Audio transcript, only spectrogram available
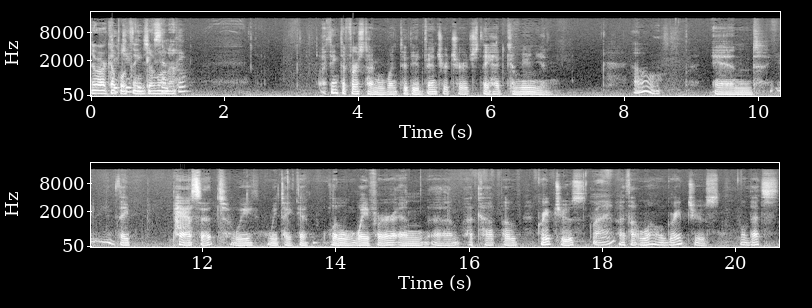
There are a couple of things think I want to. something? I think the first time we went to the Adventure Church, they had communion. Oh, and they pass it. We we take a little wafer and um, a cup of grape juice. right. I thought, whoa, grape juice. Well, that's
